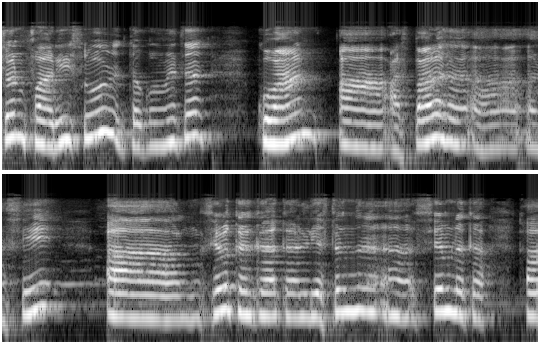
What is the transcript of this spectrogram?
són feliços, entre cometes, quan eh, els pares eh, eh, en si eh, sembla que, que, que li estan, eh, sembla que, que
